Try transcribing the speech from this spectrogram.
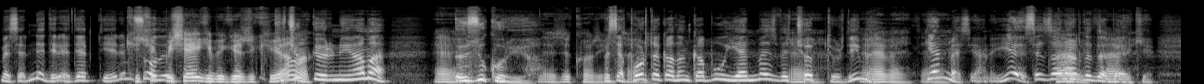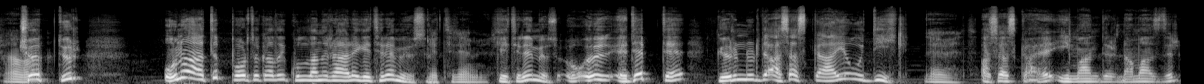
mesela nedir edep diyelim. Küçük Sol, bir şey gibi gözüküyor küçük ama. Küçük görünüyor ama evet. özü koruyor. Özü koruyor. Mesela tabii. portakalın kabuğu yenmez ve evet. çöptür değil mi? Evet, evet. Yenmez yani. Yese zararlı da belki. Ama, Çöptür. Onu atıp portakalı kullanır hale getiremiyorsun. Getiremiyorsun. Getiremiyorsun. O edep de görünürde asas gaye o değil. Evet. Asas gaye imandır, namazdır.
